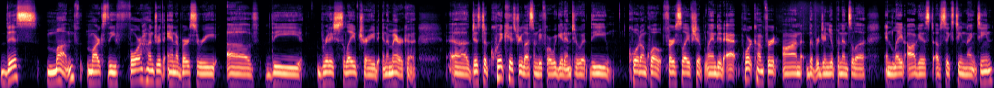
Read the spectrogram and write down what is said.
This month marks the 400th anniversary of the British slave trade in America. Uh, just a quick history lesson before we get into it. The quote unquote first slave ship landed at Point Comfort on the Virginia Peninsula in late August of 1619.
